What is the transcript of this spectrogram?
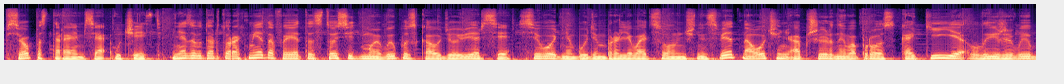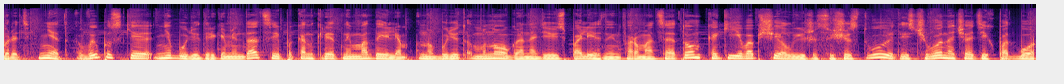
Все постараемся учесть. Меня зовут Артур Ахметов и это 107 выпуск аудиоверсии. Сегодня будем проливать солнечный свет на очень обширный вопрос. Какие лыжи выбрать? Нет, в выпуске не будет рекомендаций по конкретным моделям, но будет много, надеюсь, полезной информации о том, какие вообще вообще лыжи существуют и с чего начать их подбор.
